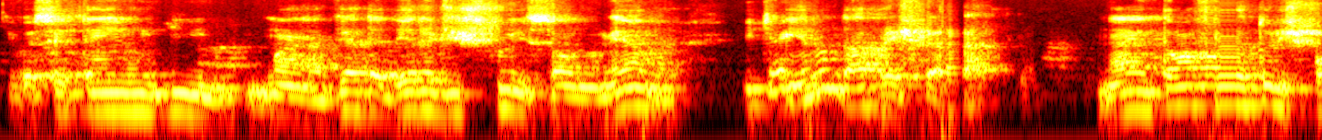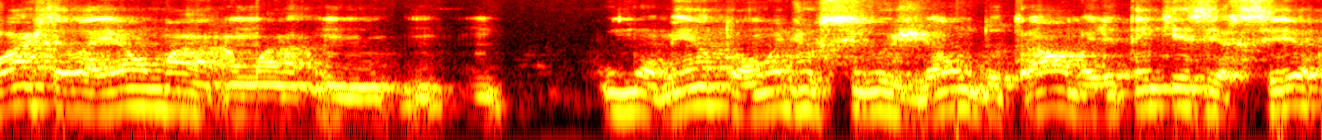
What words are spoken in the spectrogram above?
que você tem uma verdadeira destruição do membro e que aí não dá para esperar. Né? Então, a fratura exposta ela é uma, uma um, um, um momento onde o cirurgião do trauma ele tem que exercer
